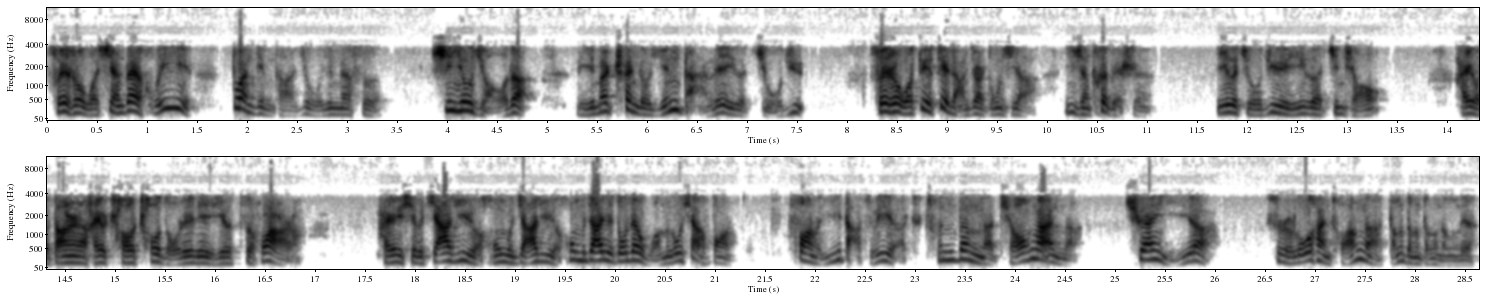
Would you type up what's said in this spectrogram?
所以说，我现在回忆，断定它就应该是新修脚的，里面衬着银胆的一个酒具。所以说，我对这两件东西啊印象特别深，一个酒具，一个金条，还有当然还有抄抄走的那些字画啊，还有一些个家具啊，红木家具，红木家具都在我们楼下放，放了一大堆啊，春凳啊，条案呐，圈椅啊，是罗汉床啊，等等等等的。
